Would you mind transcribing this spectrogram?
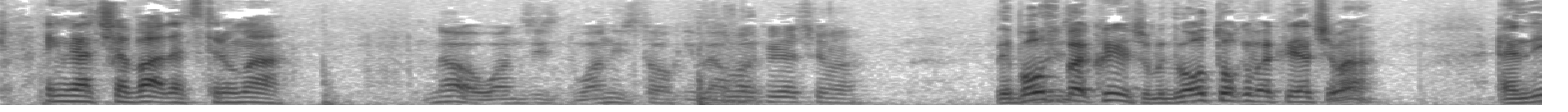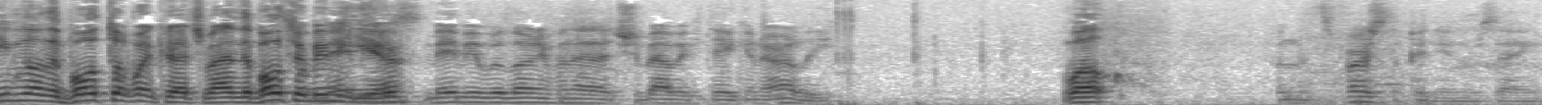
I think that's Shabbat, that's Terumah. No, one's he's, one he's talking about. About Kriyat Shema. They're both about Kriyat Shema. They're both talking about Kriyat Shema. And even though they're both talking about Kriyat Shema, and they're both Rabbi maybe, Meir, maybe we're learning from that that Shabbat we can take in early. well, From the first opinion, I'm saying.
